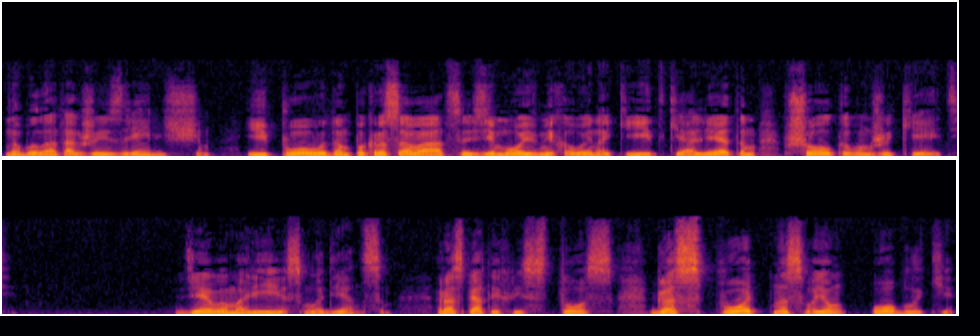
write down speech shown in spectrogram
но была также и зрелищем, и поводом покрасоваться зимой в меховой накидке, а летом в шелковом жакете. Дева Мария с младенцем — распятый Христос, Господь на своем облаке,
